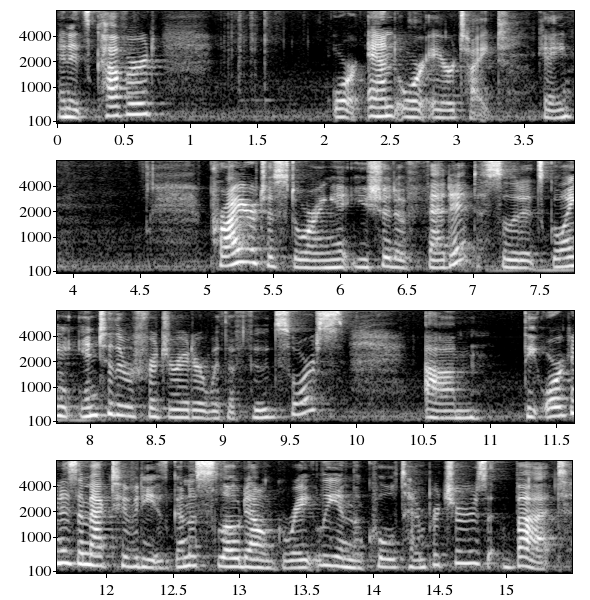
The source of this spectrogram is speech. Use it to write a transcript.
and it's covered or and or airtight. Okay. Prior to storing it, you should have fed it so that it's going into the refrigerator with a food source. Um, the organism activity is going to slow down greatly in the cool temperatures, but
